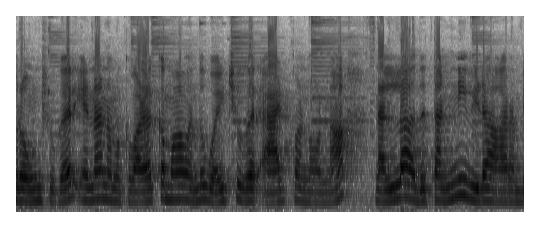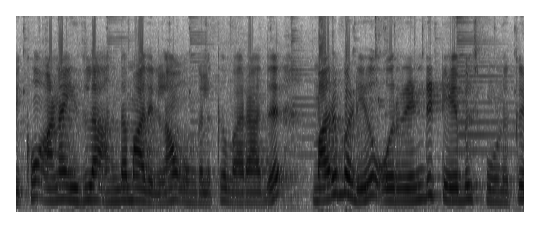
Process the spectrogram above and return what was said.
ப்ரௌன் சுகர் ஏன்னா நமக்கு வழக்கமாக வந்து ஒயிட் சுகர் ஆட் பண்ணோன்னா நல்லா அது தண்ணி விட ஆரம்பிக்கும். ஆனால் இதில் அந்த மாதிரிலாம் உங்களுக்கு வராது. மறுபடியும் ஒரு ரெண்டு டேபிள் ஸ்பூனுக்கு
